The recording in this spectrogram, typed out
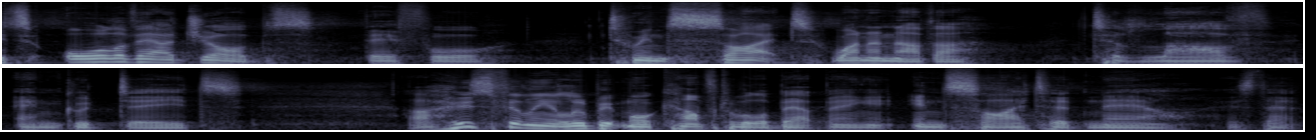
It's all of our jobs, therefore, to incite one another to love and good deeds. Uh, who's feeling a little bit more comfortable about being incited now? Is that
